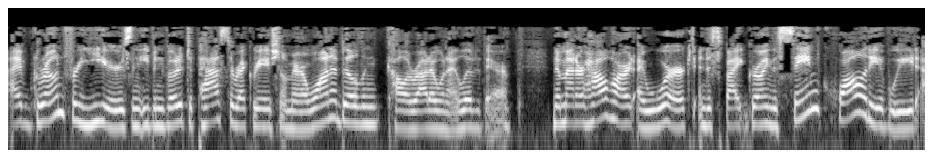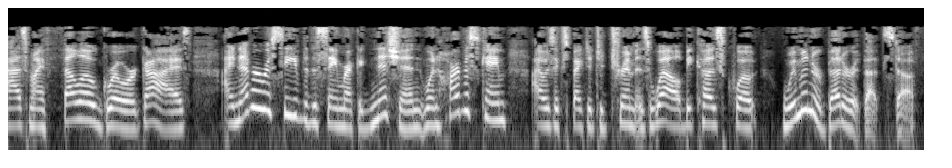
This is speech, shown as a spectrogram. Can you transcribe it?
I've grown for years and even voted to pass the recreational marijuana bill in Colorado when I lived there. No matter how hard I worked and despite growing the same quality of weed as my fellow grower guys, I never received the same recognition. When harvest came, I was expected to trim as well because, quote, women are better at that stuff.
